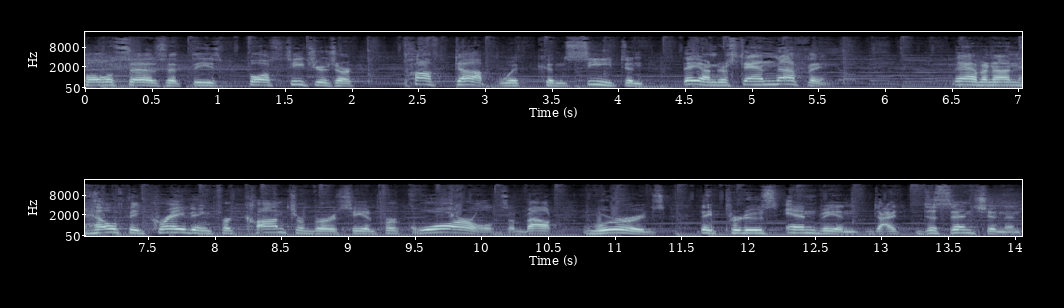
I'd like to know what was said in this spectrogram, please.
Paul says that these false teachers are puffed up with conceit and they understand nothing. They have an unhealthy craving for controversy and for quarrels about words. They produce envy and di- dissension and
